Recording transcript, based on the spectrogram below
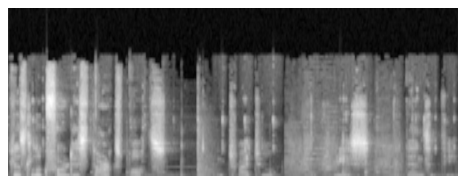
just look for these dark spots and try to increase the density.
